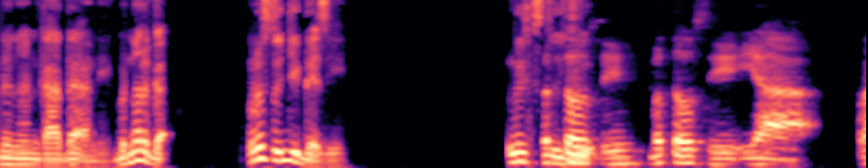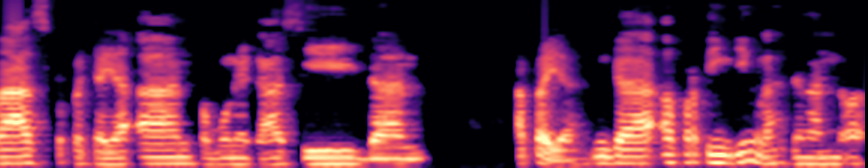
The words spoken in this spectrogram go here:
dengan keadaan nih bener gak? Lu setuju gak sih? Lu setuju? betul sih betul sih ya trust kepercayaan komunikasi dan apa ya nggak overthinking lah dengan oh,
